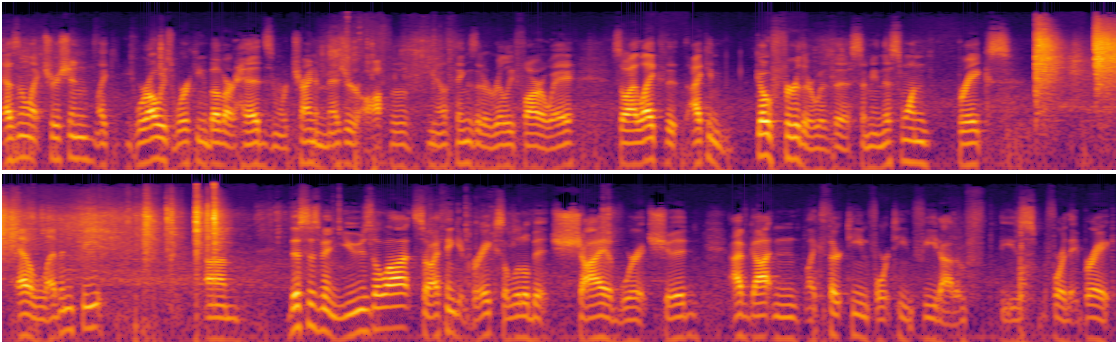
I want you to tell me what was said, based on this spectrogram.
as an electrician, like we're always working above our heads and we're trying to measure off of you know things that are really far away. So I like that I can go further with this. I mean, this one breaks at 11 feet. Um, this has been used a lot, so I think it breaks a little bit shy of where it should. I've gotten like 13, 14 feet out of these before they break.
